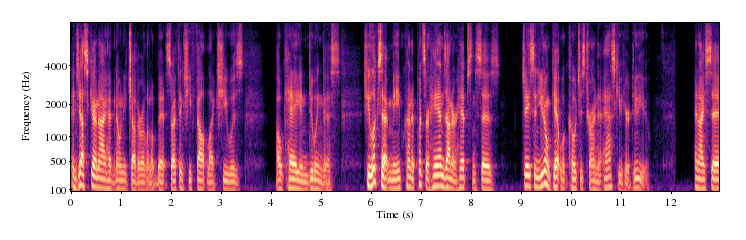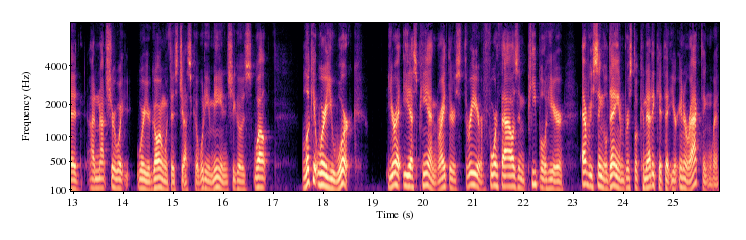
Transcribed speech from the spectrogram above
And Jessica and I had known each other a little bit. So I think she felt like she was okay in doing this. She looks at me, kind of puts her hands on her hips and says, Jason, you don't get what coach is trying to ask you here, do you? And I said, I'm not sure what, where you're going with this, Jessica. What do you mean? And she goes, Well, look at where you work. You're at ESPN, right? There's three or 4,000 people here every single day in Bristol, Connecticut that you're interacting with.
